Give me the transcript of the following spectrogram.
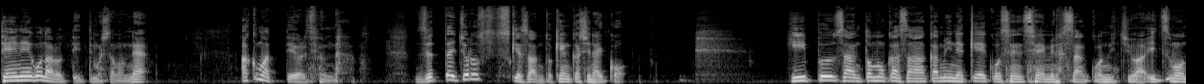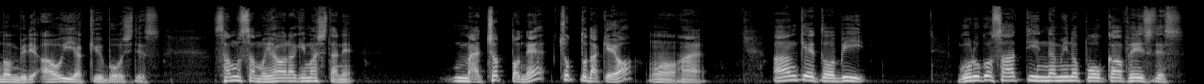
丁寧語なるって言ってましたもんね。悪魔って言われてるんだ。絶対チョロスケさんと喧嘩しない子。ヒープーさん、ともかさん、赤峰恵子先生、皆さん、こんにちは。いつものんびり青い野球帽子です。寒さも和らぎましたね。まあちょっとね、ちょっとだけよ。うん、はい。アンケート B。ゴルゴ13並みのポーカーフェイスです。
